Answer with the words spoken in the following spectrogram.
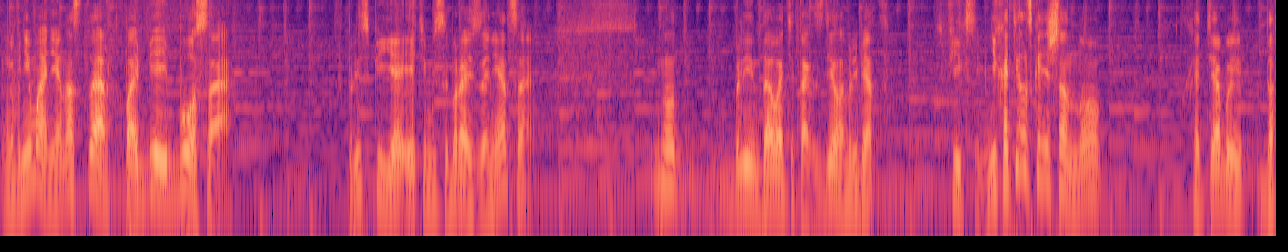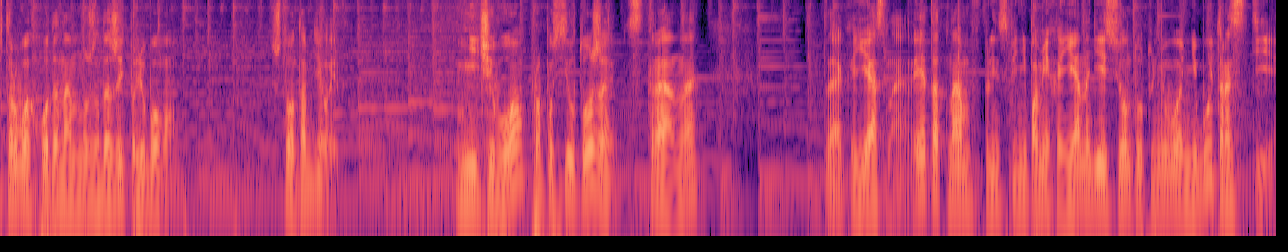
Внимание, на старт, побей босса! В принципе, я этим и собираюсь заняться. Ну, блин, давайте так сделаем, ребят. Фиг с ним. Не хотелось, конечно, но хотя бы до второго хода нам нужно дожить по-любому. Что он там делает? Ничего, пропустил тоже? Странно. Так, ясно. Этот нам, в принципе, не помеха. Я надеюсь, он тут у него не будет расти.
